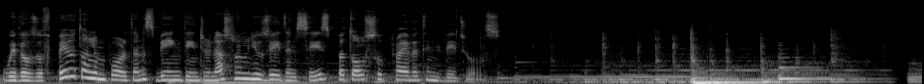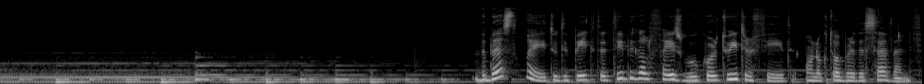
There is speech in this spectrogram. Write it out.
With those of pivotal importance being the international news agencies, but also private individuals. The best way to depict a typical Facebook or Twitter feed on October the 7th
